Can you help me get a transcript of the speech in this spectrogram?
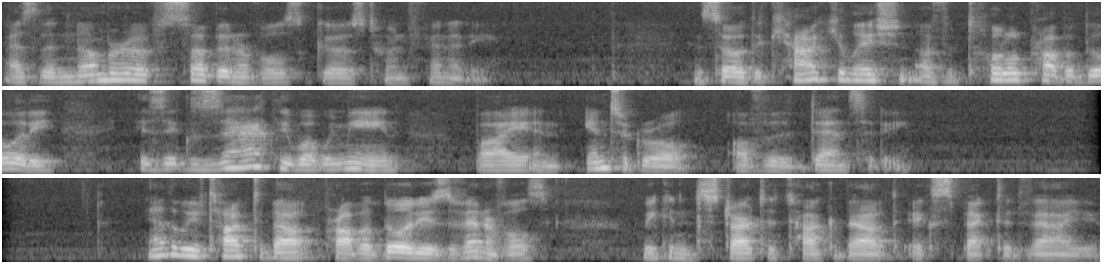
as the number of subintervals goes to infinity. And so the calculation of the total probability is exactly what we mean by an integral of the density. Now that we've talked about probabilities of intervals, we can start to talk about expected value.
